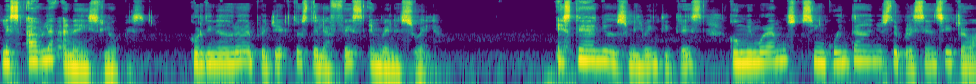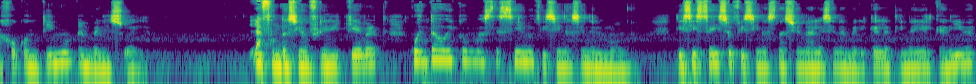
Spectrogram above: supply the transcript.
Les habla Anaís López, coordinadora de proyectos de la FES en Venezuela. Este año 2023 conmemoramos 50 años de presencia y trabajo continuo en Venezuela. La Fundación Friedrich Ebert cuenta hoy con más de 100 oficinas en el mundo, 16 oficinas nacionales en América Latina y el Caribe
